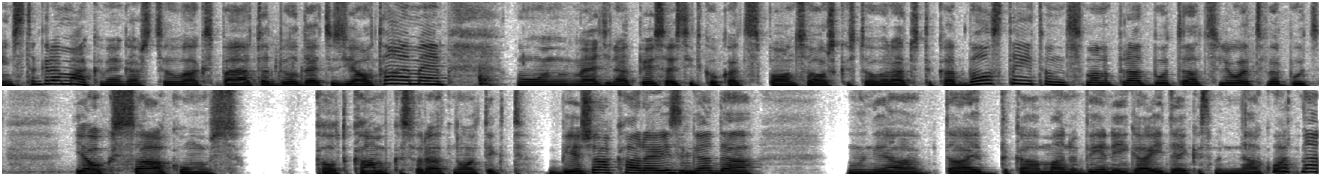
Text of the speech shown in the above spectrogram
Instagram, ka vienkārši cilvēks spētu atbildēt uz jautājumiem un mēģināt piesaistīt kaut kādus sponsorus, kas to varētu atbalstīt. Un tas, manuprāt, būtu tāds ļoti varbūt, jauks sākums kaut kam, kas varētu notikt biežāk kā reizi mm. gadā. Un, jā, tā ir tā mana vienīgā ideja, kas man ir nākotnē.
